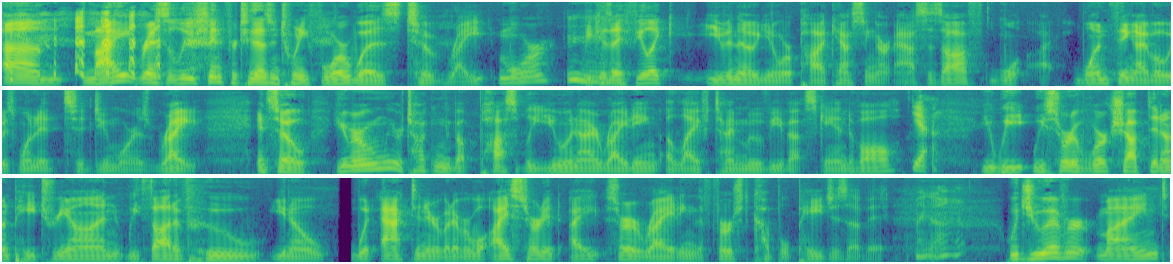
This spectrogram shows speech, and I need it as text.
Um, my resolution for 2024 was to write more because I feel like even though you know we're podcasting our asses off, one- one thing I've always wanted to do more is write. And so you remember when we were talking about possibly you and I writing a lifetime movie about Scandoval? Yeah. you, we we sort of workshopped it on Patreon. We thought of who you know would act in it or whatever. Well, I started I started writing the first couple pages of it. Oh my God. Would you ever mind?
